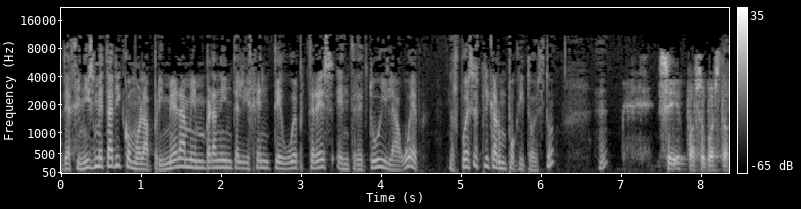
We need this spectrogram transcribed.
definís Metari como la primera membrana inteligente Web3 entre tú y la web. ¿Nos puedes explicar un poquito esto? ¿Eh? Sí, por supuesto.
